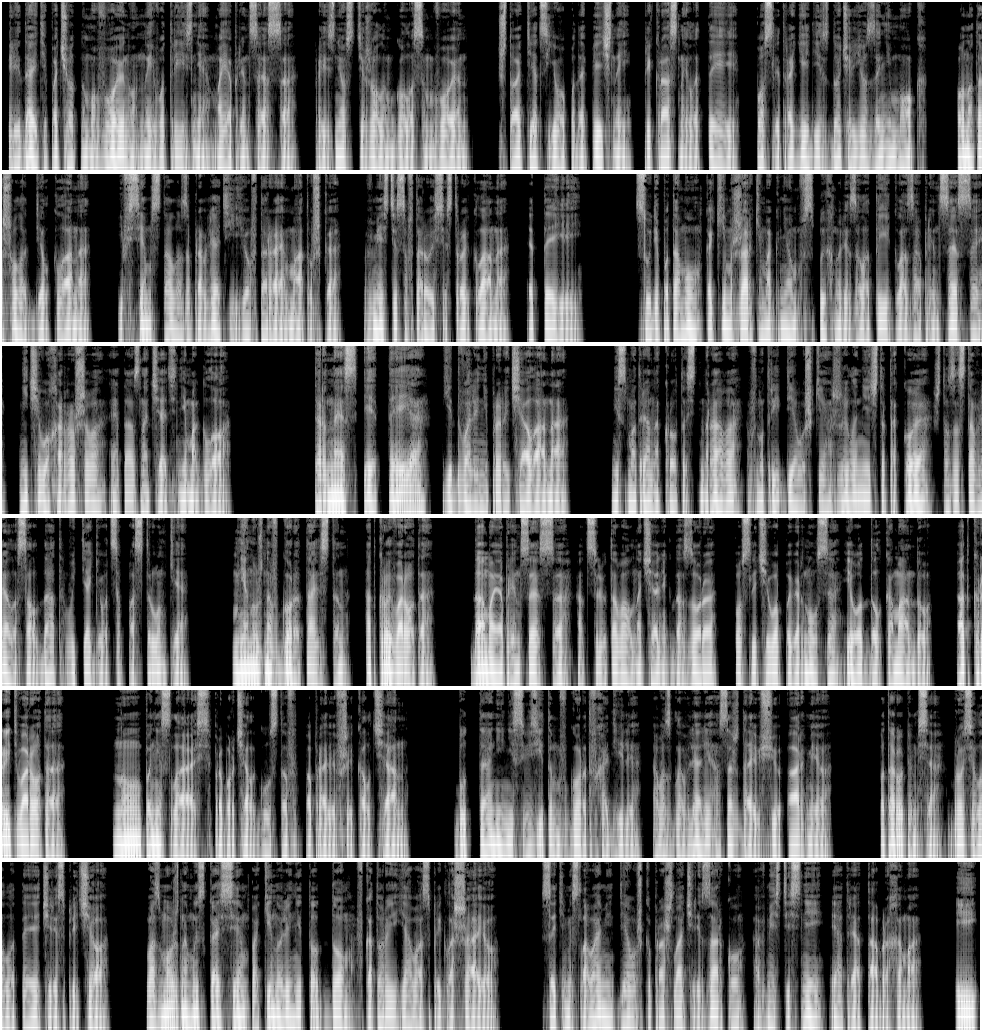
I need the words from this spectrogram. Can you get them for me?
«Передайте почетному воину на его тризне, моя принцесса», произнес тяжелым голосом воин, что отец его подопечный прекрасной Летеи после трагедии с дочерью занемог. Он отошел от дел клана, и всем стала заправлять ее вторая матушка, вместе со второй сестрой клана, Этеей. Судя по тому, каким жарким огнем вспыхнули золотые глаза принцессы, ничего хорошего это означать не могло. «Тернес и Этея?» — едва ли не прорычала она. Несмотря на кротость нрава, внутри девушки жило нечто такое, что заставляло солдат вытягиваться по струнке. «Мне нужно в город, Альстон. Открой ворота». «Да, моя принцесса», — отсалютовал начальник дозора, после чего повернулся и отдал команду. «Открыть ворота!» «Ну, понеслась», — пробурчал Густав, поправивший колчан. Будто они не с визитом в город входили, а возглавляли осаждающую армию. «Поторопимся», — бросила Латея через плечо. «Возможно, мы с Кассием покинули не тот дом, в который я вас приглашаю». С этими словами девушка прошла через арку, а вместе с ней и отряд Абрахама. «И...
